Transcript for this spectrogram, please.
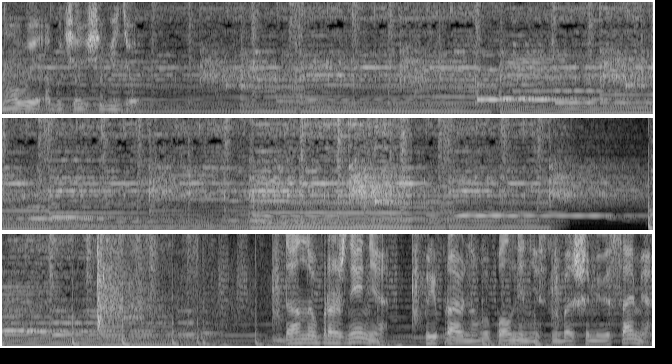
новые обучающие видео. Данное упражнение при правильном выполнении с небольшими весами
